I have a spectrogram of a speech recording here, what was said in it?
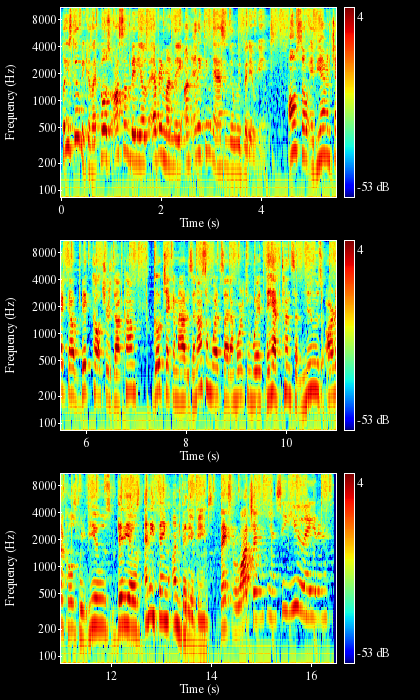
please do because I post awesome videos every Monday on anything that has to do with video games. Also, if you haven't checked out bitcultures.com, Go check them out. It's an awesome website I'm working with. They have tons of news, articles, reviews, videos, anything on video games. Thanks for watching. Yeah, see you later.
